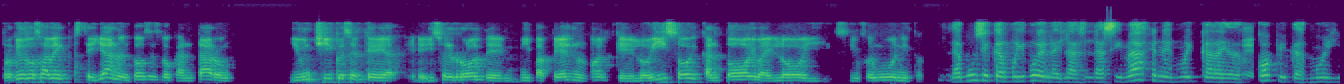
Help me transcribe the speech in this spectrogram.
porque ellos no saben castellano, entonces lo cantaron y un chico es el que eh, hizo el rol de mi papel, ¿no? El que lo hizo y cantó y bailó y sí, fue muy bonito. La música muy buena y las, las imágenes muy caleidoscópicas, muy...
